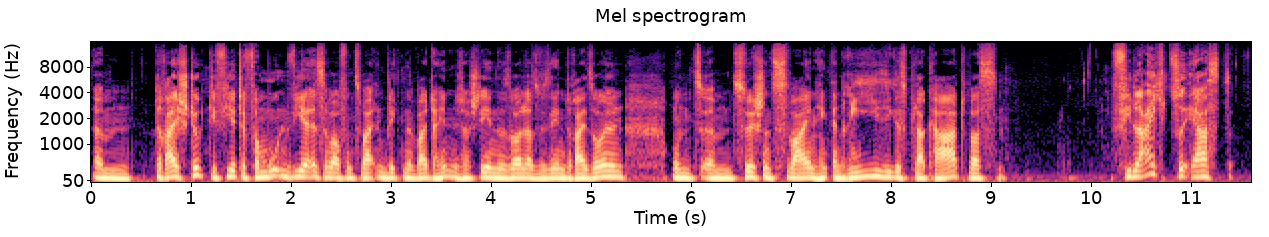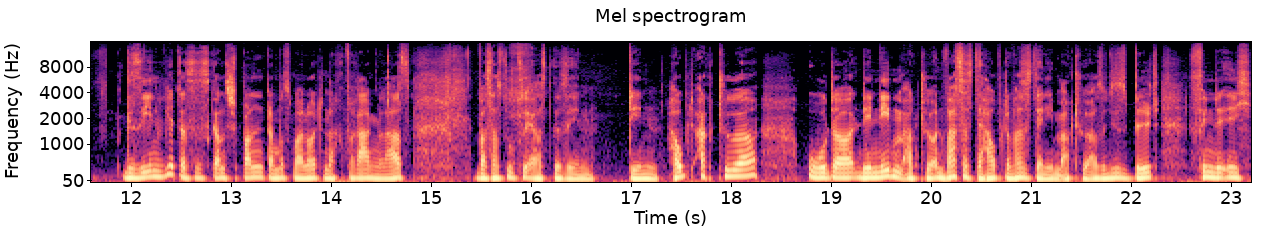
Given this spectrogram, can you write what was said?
Ähm, drei Stück, die vierte vermuten wir, ist aber auf den zweiten Blick eine weiter hinten stehende Säule. Also wir sehen drei Säulen und ähm, zwischen zweien hängt ein riesiges Plakat, was vielleicht zuerst gesehen wird. Das ist ganz spannend, da muss man Leute nachfragen. Lars, was hast du zuerst gesehen? Den Hauptakteur oder den Nebenakteur? Und was ist der Haupt- und was ist der Nebenakteur? Also dieses Bild, finde ich,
